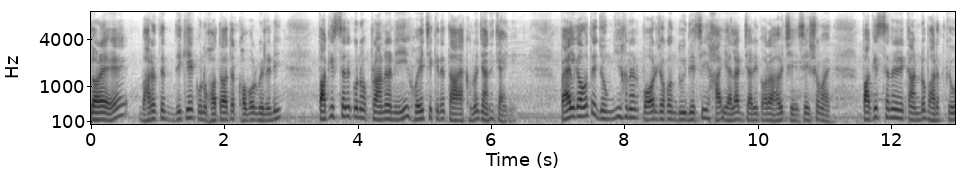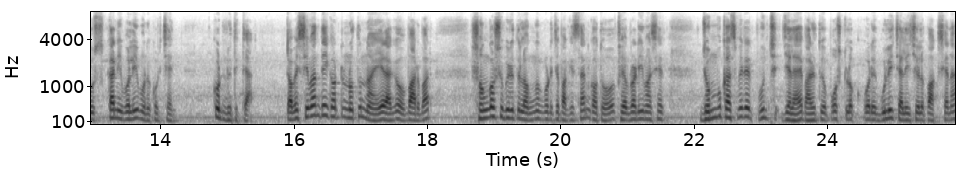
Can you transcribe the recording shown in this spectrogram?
লড়াইয়ে ভারতের দিকে কোনো হতাহতের খবর মেলেনি। পাকিস্তানে কোনো প্রাণহানি হয়েছে কিনা তা এখনও জানা যায়নি। পায়েলগাঁওতে জঙ্গি হানার পর যখন দুই দেশেই হাই অ্যালার্ট জারি করা হয়েছে, সেই সময় পাকিস্তানের এই কাণ্ড ভারতকে উস্কানি বলেই মনে করছেন কূটনীতিকরা। তবে সীমান্তে এই ঘটনা নতুন নয়, এর আগেও বারবার সংঘর্ষ বিরতি লঙ্ঘন করেছে পাকিস্তান। গত ফেব্রুয়ারি মাসের জম্মু কাশ্মীরের পুঞ্চ জেলায় ভারতীয় পোস্ট লক্ষ্য করে গুলি চালিয়েছিল পাক সেনা।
